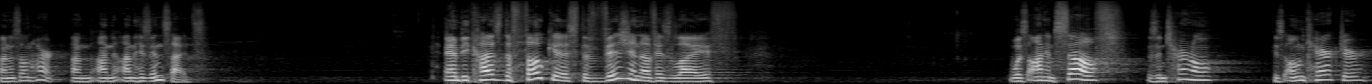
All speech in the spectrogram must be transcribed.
on his own heart, on, on, on his insides. And because the focus, the vision of his life was on himself, was internal, his own character,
